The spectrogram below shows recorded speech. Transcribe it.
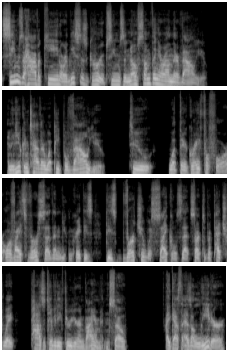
seems to have a keen, or at least his group seems to know something around their value. And if you can tether what people value to what they're grateful for, or vice versa, then you can create these these virtuous cycles that start to perpetuate positivity through your environment. And so I guess as a leader,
